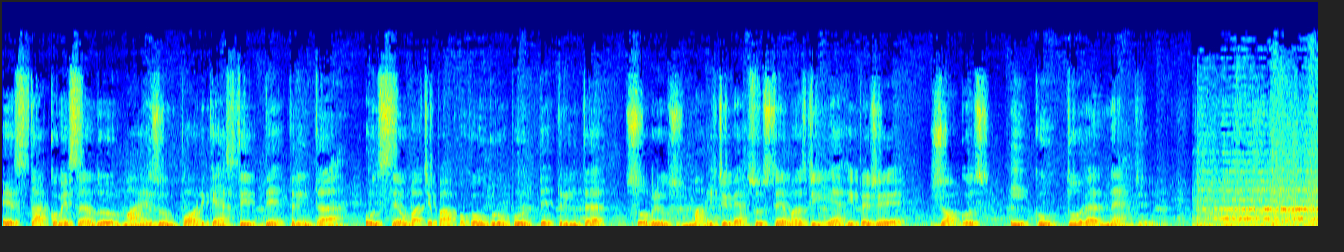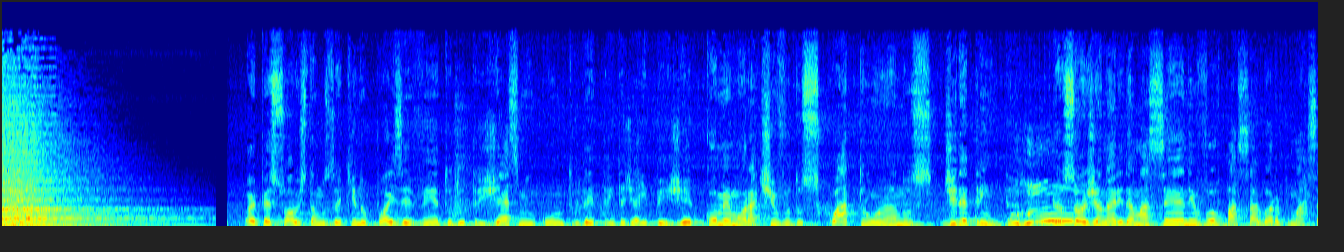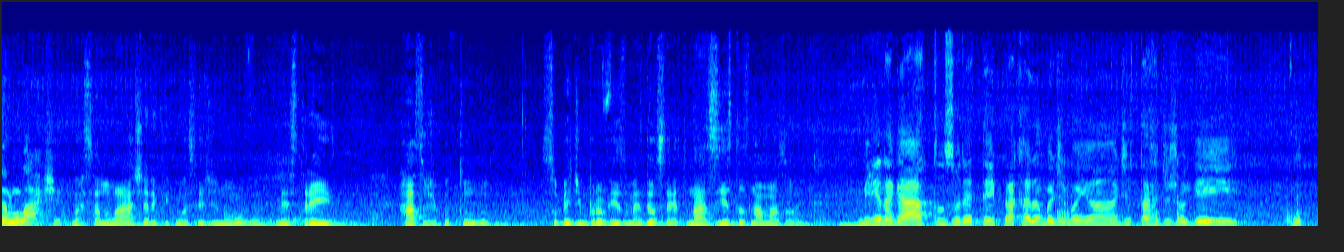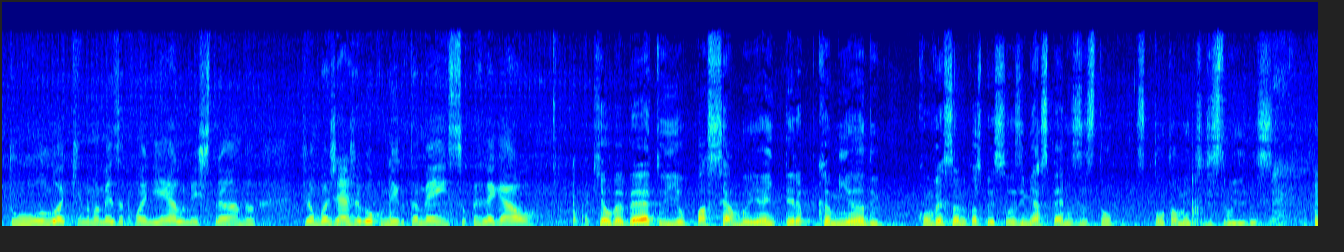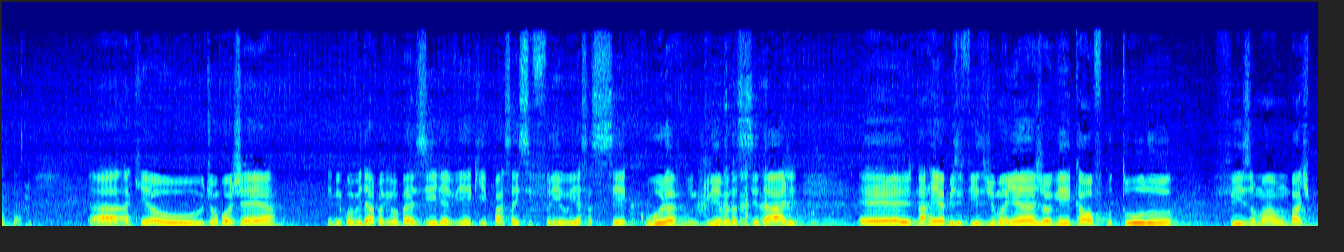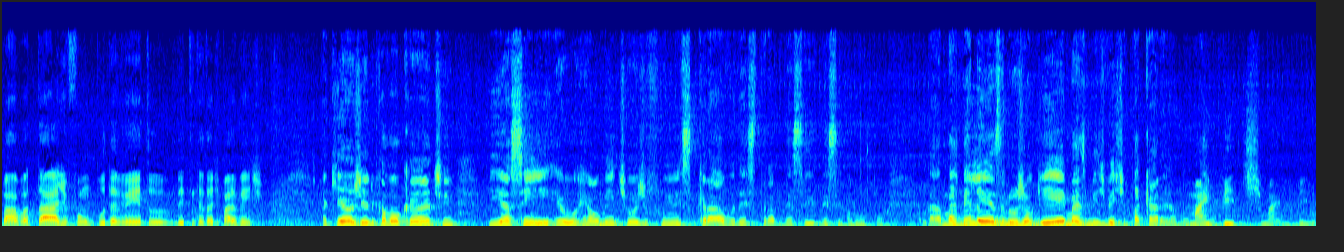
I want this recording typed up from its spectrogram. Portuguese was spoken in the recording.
Está começando mais um podcast D30, o seu bate-papo com o grupo D30 sobre os mais diversos temas de RPG, jogos e cultura nerd. Oi pessoal, estamos aqui no pós-evento do 30 encontro D30 de RPG, comemorativo dos 4 anos de D30. Eu sou Janari Damasceno e vou passar agora para Marcelo Larcher. Marcelo Larcher aqui com vocês de novo. Mestrei Rastro de Cutulo, super de improviso, mas deu certo. Nazistas na Amazônia. Menina gato, zuretei pra caramba de manhã, de tarde joguei Cutulo aqui numa mesa com o Anielo mestrando. João Bogé jogou comigo também, super legal. Aqui é o Bebeto e eu passei a manhã inteira caminhando, conversando com as pessoas e minhas pernas estão totalmente destruídas. Ah, aqui é o John Bogé. E me convidaram para vir para Brasília, vim aqui passar esse frio e essa secura incrível dessa cidade. É, narrei a Business de manhã, joguei Call of Cthulhu, fiz uma, um bate-papo à tarde, foi um puta evento, dei 30 de parabéns. Aqui é o Eugênio Cavalcante e assim, eu realmente hoje fui um escravo desse, desse, desse grupo. Tá? Mas beleza, não joguei, mas me diverti pra caramba. My bitch, my bitch.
